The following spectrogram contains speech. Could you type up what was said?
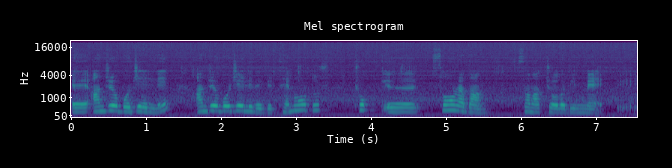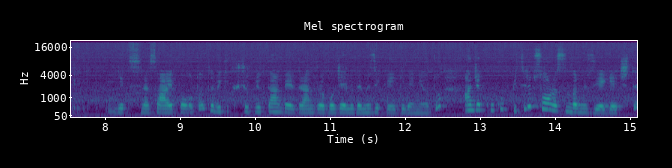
e, Andrea Bocelli. Andrea Bocelli de bir tenordur. Çok e, sonradan sanatçı olabilme e, yetisine sahip oldu. Tabii ki küçüklükten beridir Andrea Bocelli de müzikle ilgileniyordu. Ancak hukuk bitirip sonrasında müziğe geçti.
